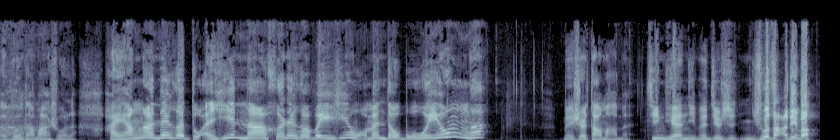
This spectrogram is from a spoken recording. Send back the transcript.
有朋友大妈说了：“海洋啊，那个短信呢和那个微信我们都不会用啊。”没事，大妈们，今天你们就是你说咋的吧？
